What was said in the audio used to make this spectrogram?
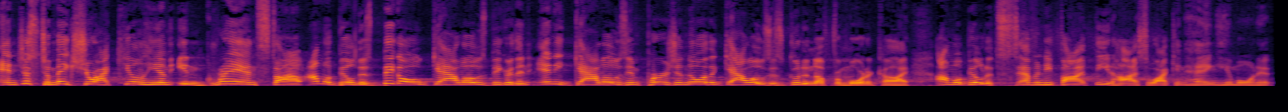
And just to make sure I kill him in grand style, I'm going to build this big old gallows, bigger than any gallows in Persia. No other gallows is good enough for Mordecai. I'm going to build it 75 feet high so I can hang him on it.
